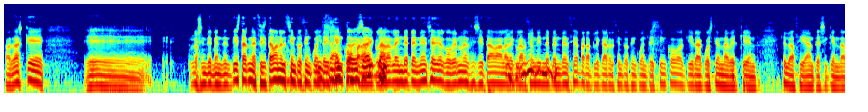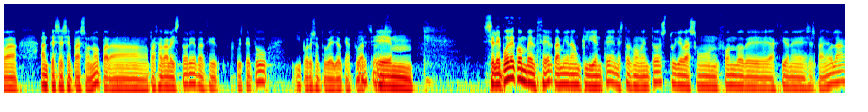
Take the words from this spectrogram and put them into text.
La verdad es que eh, los independentistas necesitaban el 155 para declarar la independencia y el gobierno necesitaba la declaración de independencia para aplicar el 155. Aquí era cuestión de ver quién, quién lo hacía antes y quién daba antes ese paso, ¿no? Para pasar a la historia, para decir, fuiste tú y por eso tuve yo que actuar. Em, ¿Se le puede convencer también a un cliente en estos momentos? Tú llevas un fondo de acciones española,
